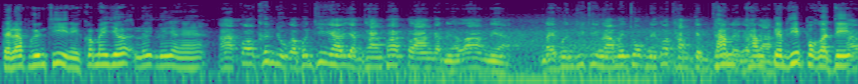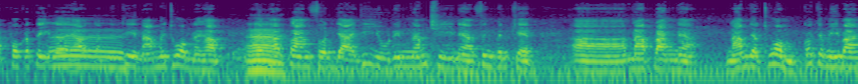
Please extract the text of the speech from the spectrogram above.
แต่ละพื้นที่นี่ก็ไม่เยอะหรือหรือยังไงฮะ อ่าก็ขึ้นอยู่กับพื้นที่ครับอย่างทางภาคกลางกับเหนือล่างเนี่ย ในพื้นที่ที่น้ำไม่ท่วมเนี่ยก็ทำเต็มที่เลยคทำรับทำเต็มที่ปกติอ่าปกติเลยครับเออทำเต็มที่น้ำไม่ท่วมนะครับอ่า แต่ภาคกลางส่วนใหญ่ที่อยู่ริมน้ำชีเนี่ยซึ่งเป็นเขตอ่านาปรังเนี่ยน้ำจะท่วม ก็จะมีบาง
